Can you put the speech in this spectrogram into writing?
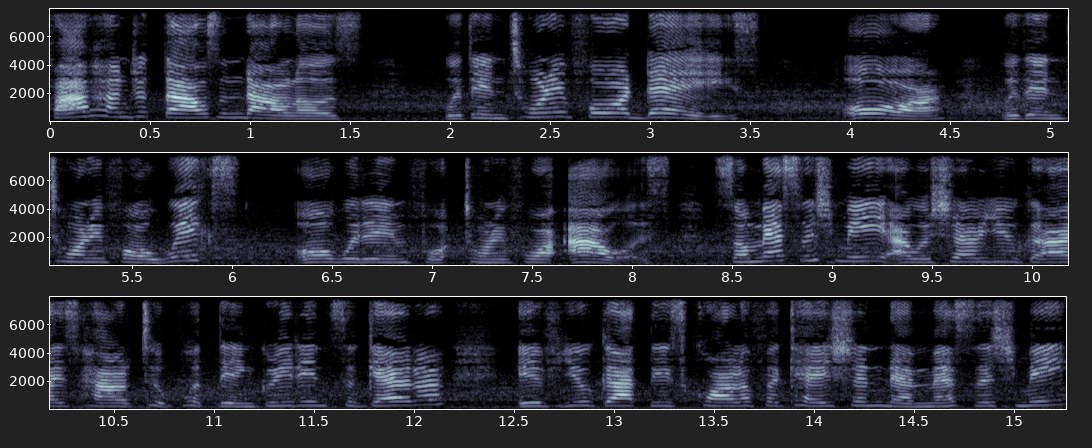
$500,000 within 24 days or within 24 weeks or within 24 hours. So message me. I will show you guys how to put the ingredients together. If you got these qualification, then message me.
